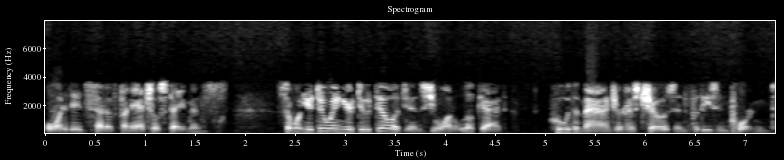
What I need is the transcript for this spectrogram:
audited set of financial statements. So when you're doing your due diligence, you want to look at who the manager has chosen for these important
